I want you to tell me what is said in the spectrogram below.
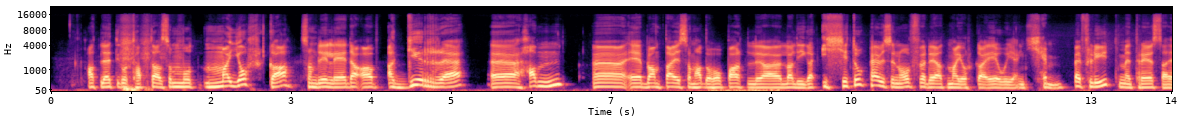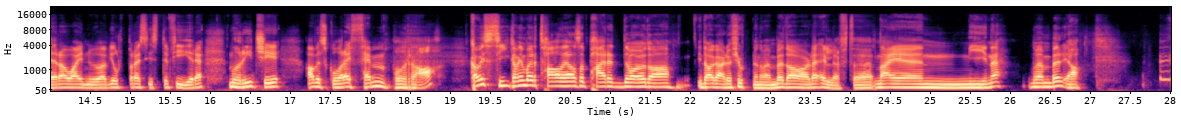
Atletico tapte altså mot Mallorca, som blir ledet av Agirre. Eh, han eh, er blant de som hadde håpa at La Liga ikke tok pause nå, fordi at Mallorca er jo i en kjempeflyt med tre seire og en uavgjort på de siste fire. Morici har vel skåra i fem på rad. Kan vi, si, kan vi bare ta det? altså per, det var jo da, I dag er det jo 14. november. Da var det 11. Nei, 9. november. Ja.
